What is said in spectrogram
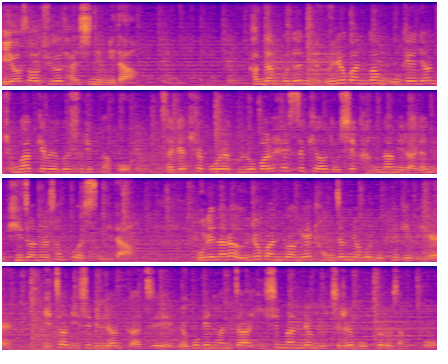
이어서 주요 단신입니다. 강남구는 의료관광 5개년 종합계획을 수립하고 세계 최고의 글로벌 헬스케어 도시 강남이라는 비전을 선포했습니다. 우리나라 의료관광의 경쟁력을 높이기 위해 2021년까지 외국인 환자 20만 명 유치를 목표로 삼고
